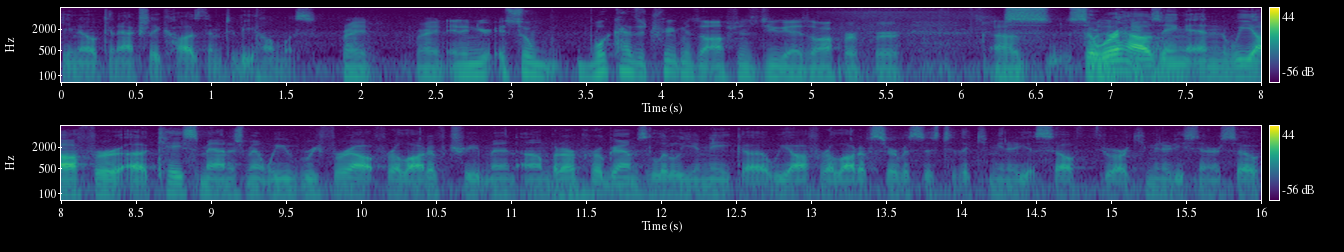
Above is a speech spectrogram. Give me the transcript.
you know can actually cause them to be homeless. right, right. And in your, so what kinds of treatments options do you guys offer for? Uh, So we're people? housing and we offer uh, case management. We refer out for a lot of treatment, um, but our program's a little unique. Uh, we offer a lot of services to the community itself through our community center. So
